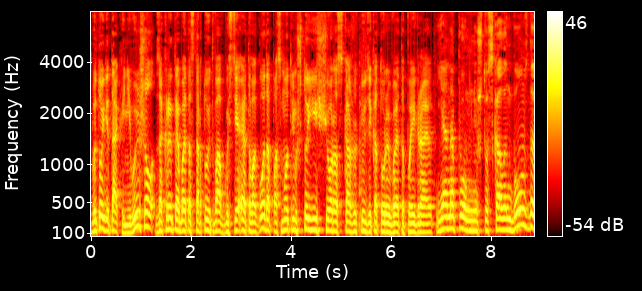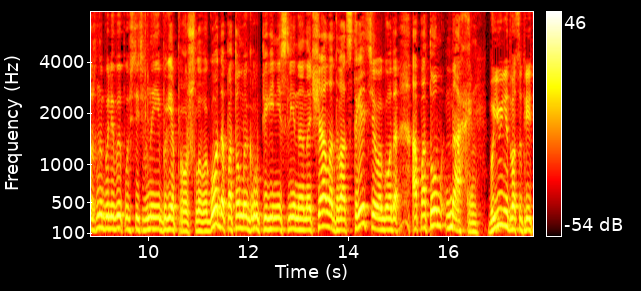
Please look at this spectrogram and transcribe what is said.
В итоге так и не вышел. Закрытая бета стартует в августе этого года. Посмотрим, что еще расскажут люди, которые в это поиграют. Я напомню, что Skull and Bones должны были выпустить в ноябре прошлого года, потом игру перенесли на начало 23 года, а потом нахрен. В июне 23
